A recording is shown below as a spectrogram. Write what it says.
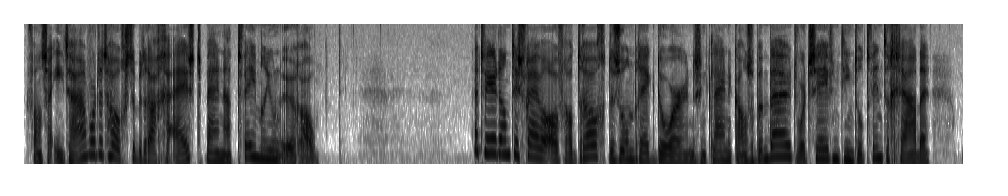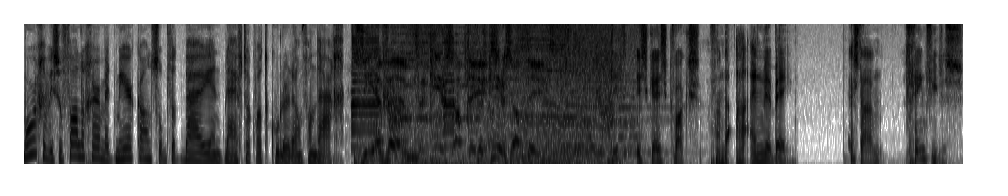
Van Said H. wordt het hoogste bedrag geëist, bijna 2 miljoen euro. Het weer dan, het is vrijwel overal droog, de zon breekt door. Er is een kleine kans op een bui, het wordt 17 tot 20 graden. Morgen wisselvalliger met meer kans op wat buien en het blijft ook wat koeler dan vandaag. ZFM, verkeersupdate. verkeersupdate. Dit is Kees Kwaks van de ANWB. Er staan geen files.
